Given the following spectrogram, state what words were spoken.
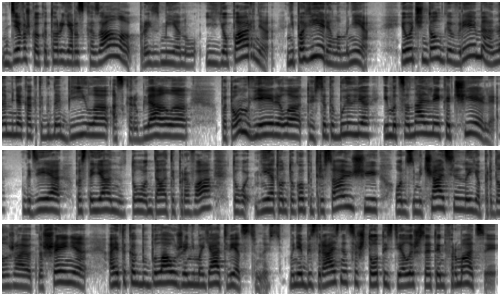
девушка, которой я рассказала про измену ее парня, не поверила мне. И очень долгое время она меня как-то гнобила, оскорбляла, потом верила. То есть это были эмоциональные качели где постоянно то да, ты права, то нет, он такой потрясающий, он замечательный, я продолжаю отношения, а это как бы была уже не моя ответственность. Мне без разницы, что ты сделаешь с этой информацией.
